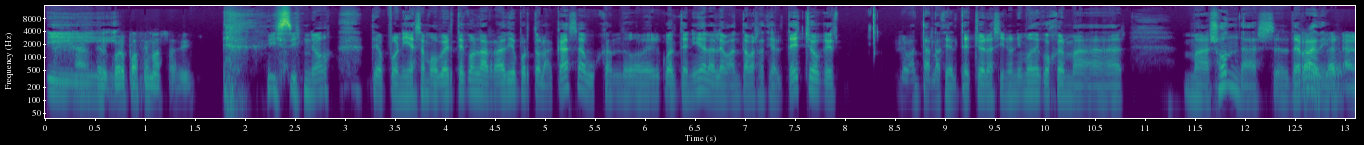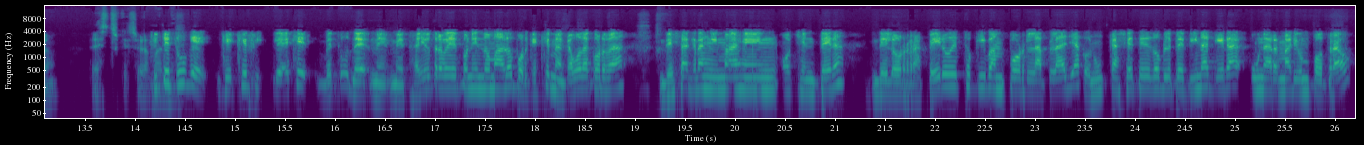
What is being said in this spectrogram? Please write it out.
Y El cuerpo hace masa, sí. y si no, te ponías a moverte con la radio por toda la casa buscando a ver cuál tenía, la levantabas hacia el techo, que es levantarla hacia el techo era sinónimo de coger más, más ondas de radio. Claro. Esto, que Fíjate tú que, que, que- es que, ve tú, me, me- me estáis otra vez poniendo malo porque es que me acabo de acordar de esa gran imagen ochentera de los raperos estos que iban por la playa con un casete de doble pepina que era un armario empotrado,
